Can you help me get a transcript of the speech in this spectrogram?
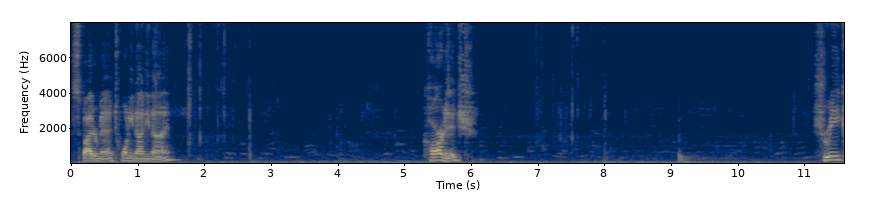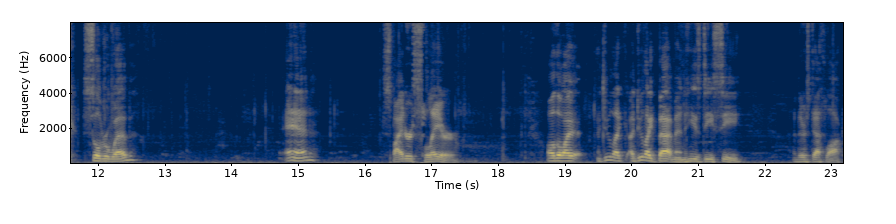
Spider-Man 2099. Carnage. Shriek, Silver Web. And Spider Slayer. Although I, I do like I do like Batman. He's DC. And there's Deathlok.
